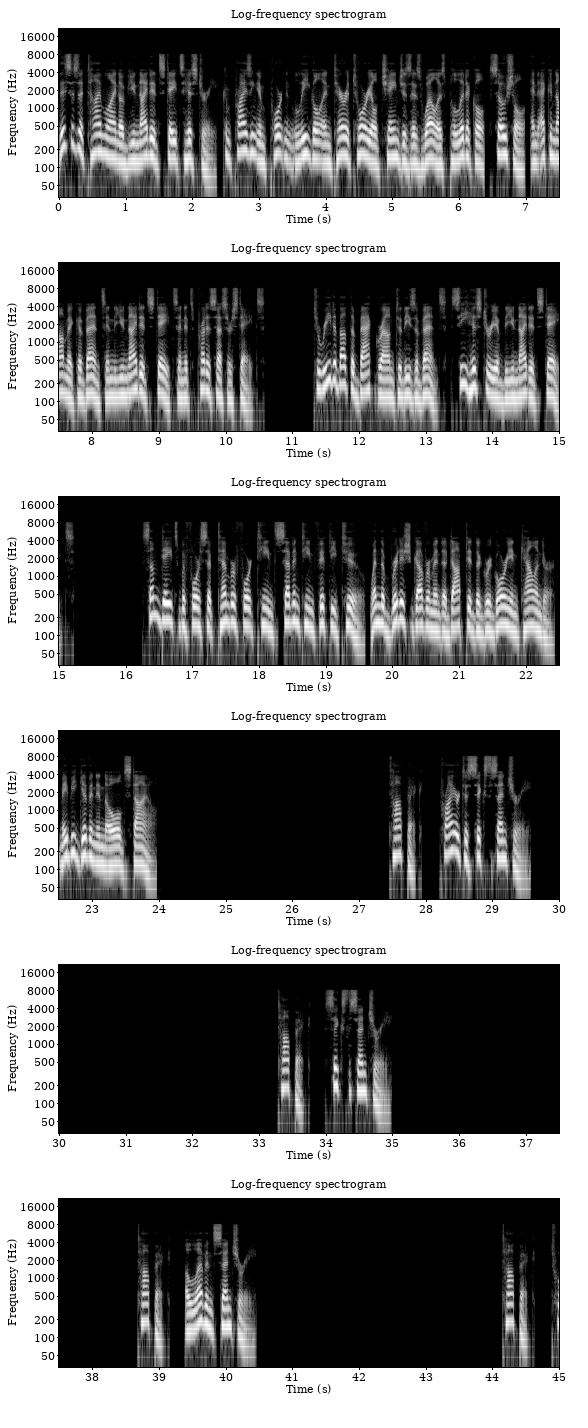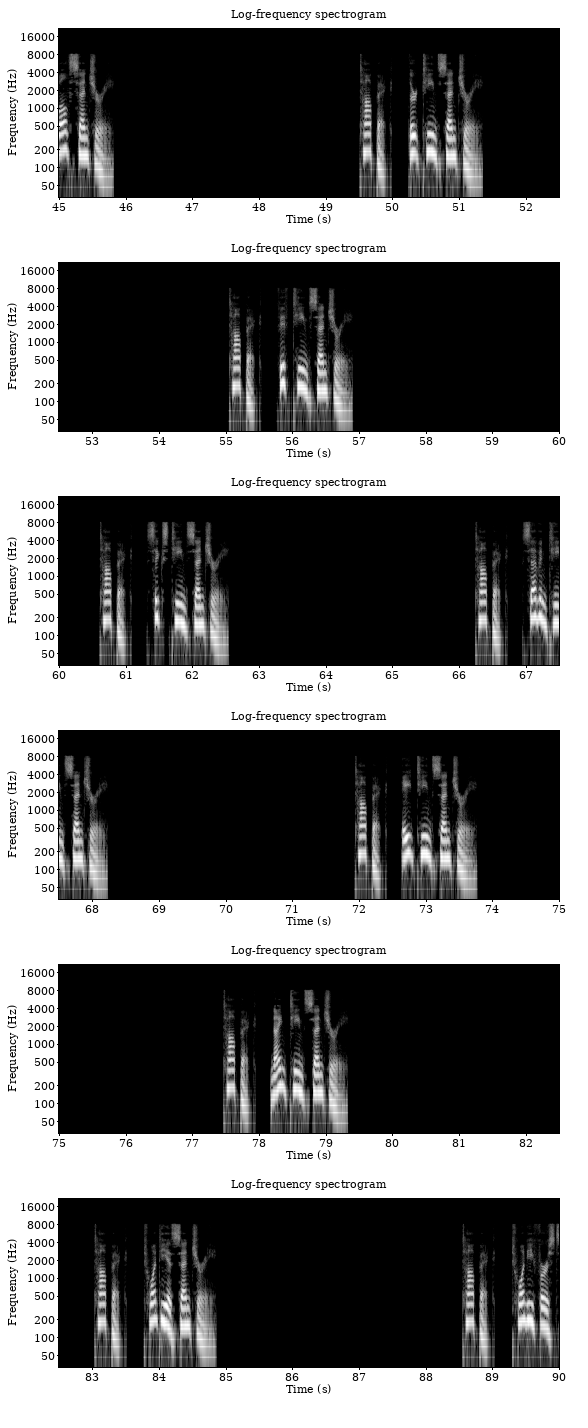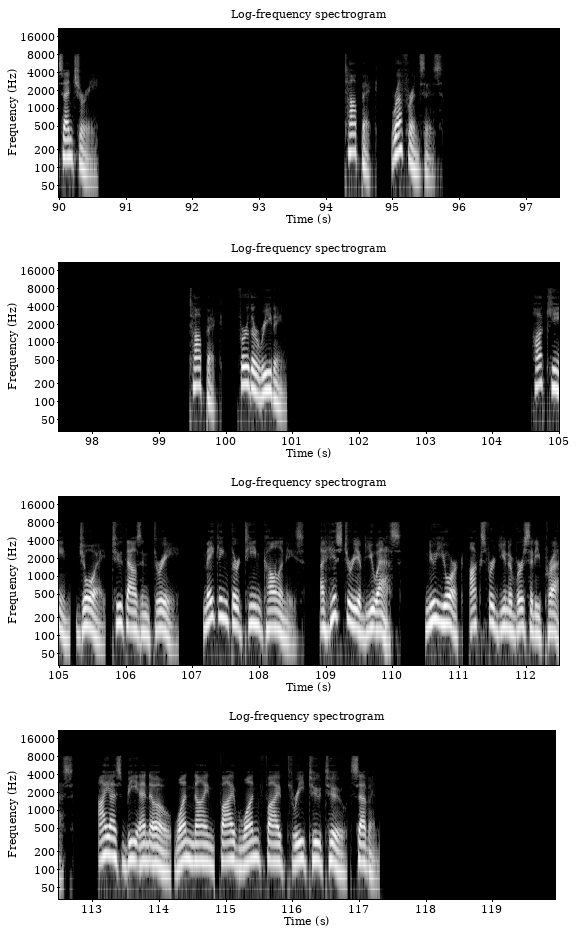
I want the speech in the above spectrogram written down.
This is a timeline of United States history, comprising important legal and territorial changes as well as political, social, and economic events in the United States and its predecessor states. To read about the background to these events, see History of the United States. Some dates before September 14, 1752, when the British government adopted the Gregorian calendar, may be given in the Old Style. Prior to 6th century 6th century. 11th century. 12th century. 13th century. 15th century. 16th century 17th century. 18th century. 19th century. 20th century. 21st century. Topic. References Further reading Hakim, Joy 2003. Making Thirteen Colonies. A History of U.S. New York, Oxford University Press. ISBN 0-19-515322-7.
